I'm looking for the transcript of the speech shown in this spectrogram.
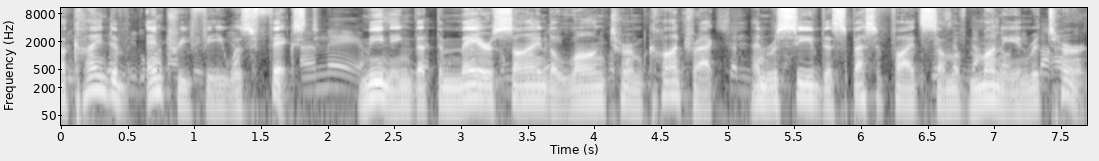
A kind of entry fee was fixed, meaning that the mayor signed a long term contract and received a specified sum of money in return.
